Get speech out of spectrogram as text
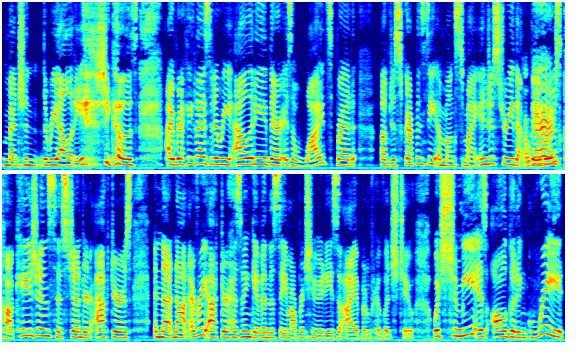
mention the reality. she goes, I recognize that in reality there is a widespread of discrepancy amongst my industry that Okay. favors Caucasian cisgendered actors and that not every actor has been given the same opportunities that I have been privileged to. Which to me is all good and great,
